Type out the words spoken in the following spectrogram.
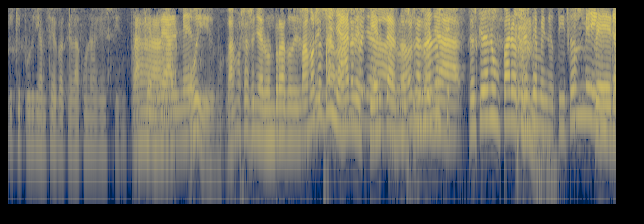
I què podríem fer perquè la coneguessin? Perquè Ah, realment... Uy, vamos a soñar un rato. Des... Vamos a soñar, vamos a despiertas. Nos, vamos a nos, soñar. nos quedan un par o tres de minutitos, Me pero...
